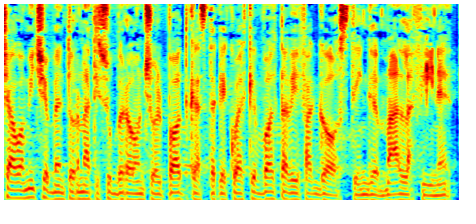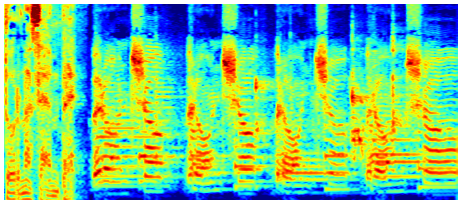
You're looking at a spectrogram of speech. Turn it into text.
Ciao amici e bentornati su Broncio, il podcast che qualche volta vi fa ghosting, ma alla fine torna sempre. Broncio, broncio, broncio, broncio.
